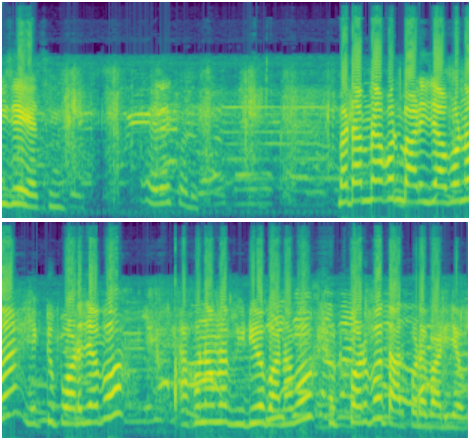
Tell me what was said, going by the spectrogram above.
ভিজে গেছে। বাট আমরা এখন বাড়ি যাব না একটু পরে যাব। এখন আমরা ভিডিও বানাবো শুট করব তারপরে বাড়ি যাব।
